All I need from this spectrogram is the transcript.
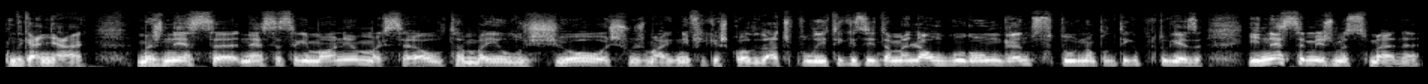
de ganhar, mas nessa, nessa cerimónia Marcelo também elogiou as suas magníficas qualidades políticas e também lhe augurou um grande futuro na política portuguesa. E nessa mesma semana,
